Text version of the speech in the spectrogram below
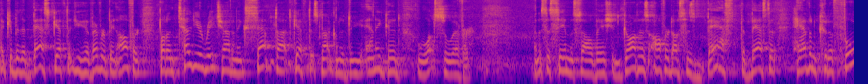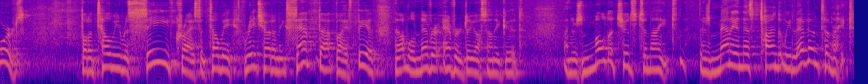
It could be the best gift that you have ever been offered. But until you reach out and accept that gift, it's not going to do you any good whatsoever. And it's the same with salvation. God has offered us His best, the best that heaven could afford. But until we receive Christ, until we reach out and accept that by faith, that will never, ever do us any good. And there's multitudes tonight, there's many in this town that we live in tonight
